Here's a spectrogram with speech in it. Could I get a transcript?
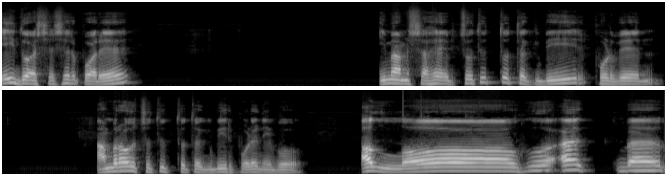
এই দোয়া শেষের পরে ইমাম সাহেব চতুর্থ তকবীর পড়বেন আমরাও চতুর্থ তকবীর পড়ে নেব আল্লাহ আকবর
